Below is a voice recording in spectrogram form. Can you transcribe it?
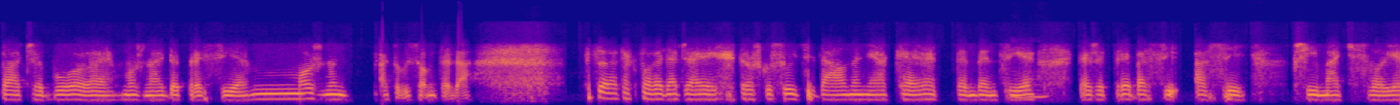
plače, bôle, možno aj depresie, možno, a to by som teda chcela tak povedať, že aj trošku suicidálne nejaké tendencie. Mm. Takže treba si asi všímať svoje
